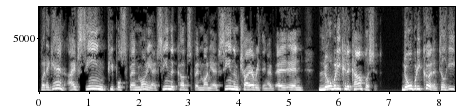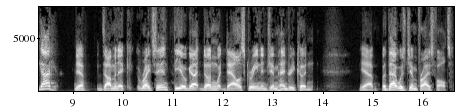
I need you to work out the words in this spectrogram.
But again, I've seen people spend money. I've seen the Cubs spend money. I've seen them try everything. I've, and nobody could accomplish it. Nobody could until he got here. Yeah. Dominic writes in Theo got done what Dallas Green and Jim Hendry couldn't. Yeah, but that was Jim Frey's fault.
